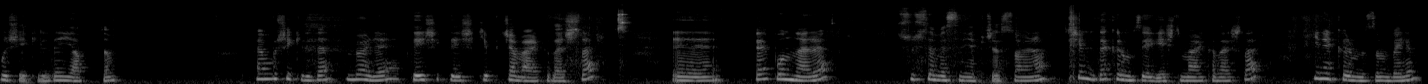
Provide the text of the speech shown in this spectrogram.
bu şekilde yaptım. Ben bu şekilde böyle değişik değişik yapacağım arkadaşlar. Ee, ve bunları süslemesini yapacağız sonra. Şimdi de kırmızıya geçtim arkadaşlar. Yine kırmızım benim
